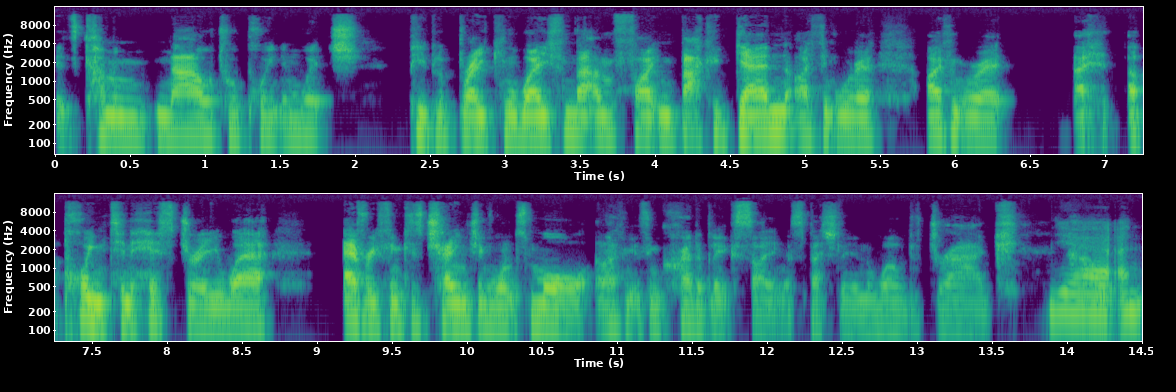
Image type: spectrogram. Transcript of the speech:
it's coming now to a point in which people are breaking away from that and fighting back again. I think we're I think we're at a, a point in history where everything is changing once more and i think it's incredibly exciting especially in the world of drag yeah How, and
